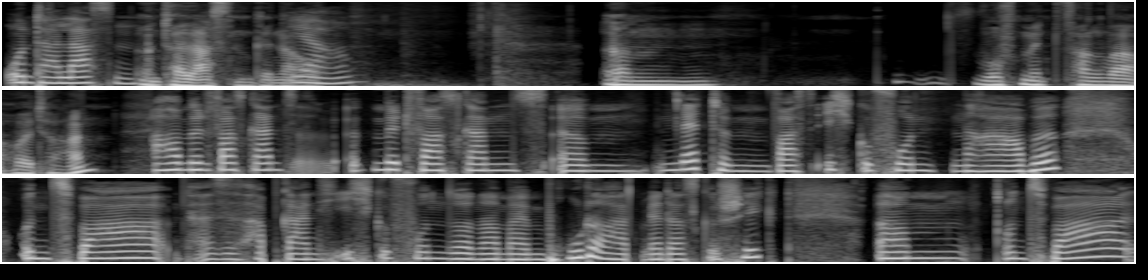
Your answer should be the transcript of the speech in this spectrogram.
unterlassen? unterlassen, genau. Ja. Ähm, womit fangen wir heute an? Aber mit was ganz, mit was ganz ähm, Nettem, was ich gefunden habe. Und zwar, also das habe gar nicht ich gefunden, sondern mein Bruder hat mir das geschickt. Ähm, und zwar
